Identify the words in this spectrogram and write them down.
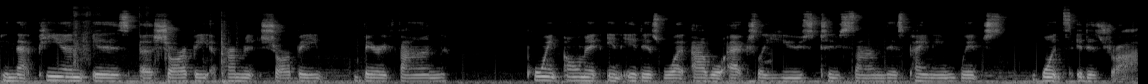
And that pen is a Sharpie, a permanent Sharpie, very fine point on it, and it is what I will actually use to sign this painting which once it is dry.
